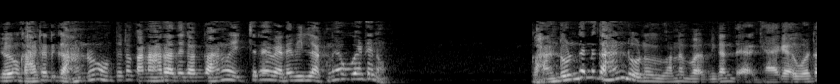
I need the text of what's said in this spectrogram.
ඒවම කාටද ගහනවා හොඳට කනහරා දෙකක් ගහනවා එච්චරයි වැඩවිල්ලක් නෑ ඌ වැටෙනවා. ගහන්න ඕන දැන්න ගහන්න ඕන නිකන් කෑ ගැහුවට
